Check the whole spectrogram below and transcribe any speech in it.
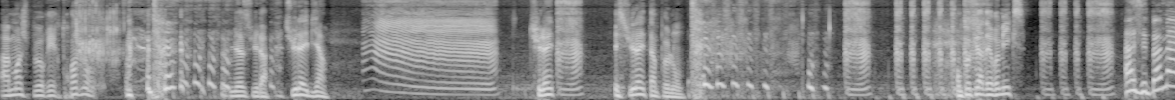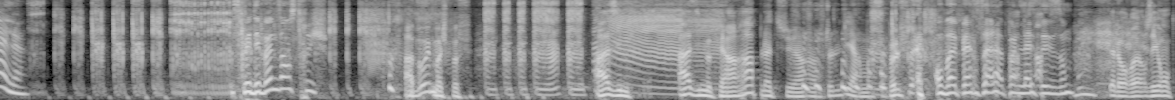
Ah, moi, je peux rire trois jours. J'aime bien celui-là. Celui-là est bien. Celui-là est... Et celui-là est un peu long. On peut faire des remixes? Ah, c'est pas mal. Ça fait des bonnes instrus. Ah bah oui, moi je peux faire... Az, il me... Az, il me fait un rap là-dessus, hein, je te le dis, hein, moi ça peut le faire. On va faire ça à la fin de la saison. Quelle horreur, j'ai honte.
